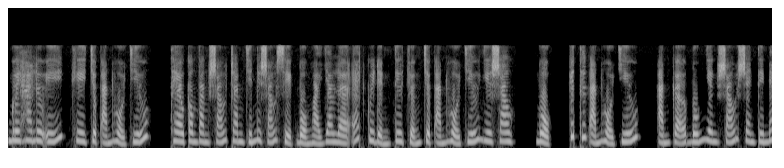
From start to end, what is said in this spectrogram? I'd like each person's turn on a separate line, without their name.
12 lưu ý khi chụp ảnh hộ chiếu. Theo công văn 696 xuyệt Bộ Ngoại giao LS quy định tiêu chuẩn chụp ảnh hộ chiếu như sau. 1. Kích thước ảnh hộ chiếu, ảnh cỡ 4 x 6 cm,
